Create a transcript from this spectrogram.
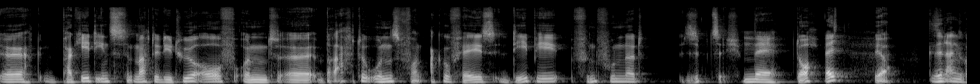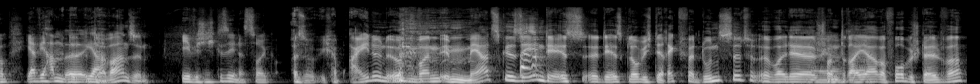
äh, Paketdienst machte die Tür auf und äh, brachte uns von Accuface DP 570. Nee. Doch? Echt? Ja. Sind angekommen. Ja, wir haben äh, ja Der Wahnsinn. ewig nicht gesehen, das Zeug. Also ich habe einen irgendwann im März gesehen, der ist, äh, der ist glaube ich direkt verdunstet, äh, weil der schon drei klar. Jahre vorbestellt war.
